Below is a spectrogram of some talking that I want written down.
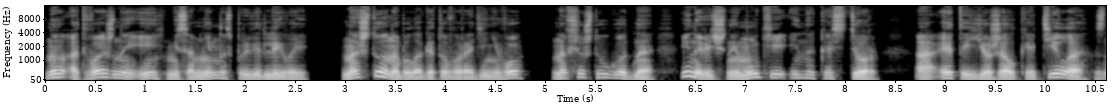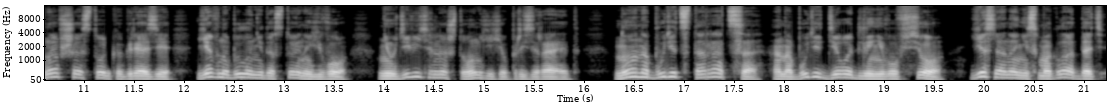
но отважный и, несомненно, справедливый. На что она была готова ради него? На все что угодно. И на вечные муки, и на костер. А это ее жалкое тело, знавшее столько грязи, явно было недостойно его. Неудивительно, что он ее презирает. Но она будет стараться, она будет делать для него все. Если она не смогла отдать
